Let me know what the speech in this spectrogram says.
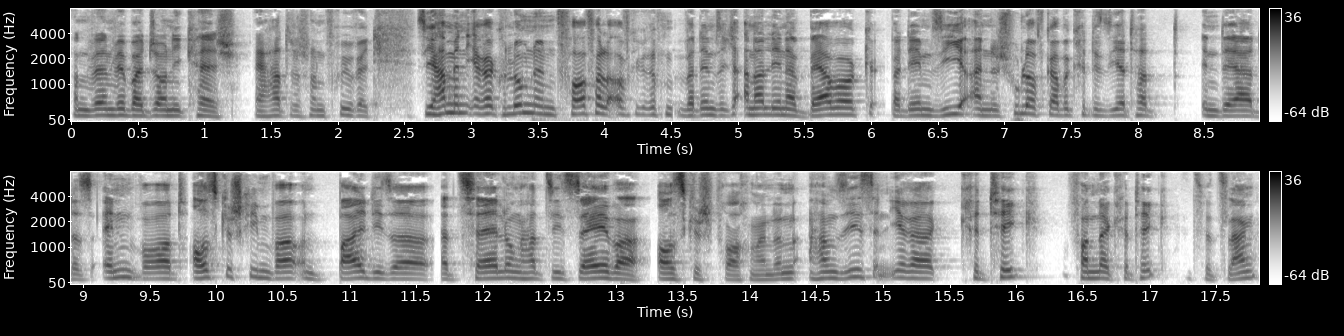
Dann wären wir bei Johnny Cash. Er hatte schon früh recht. Sie haben in Ihrer Kolumne einen Vorfall aufgegriffen, bei dem sich Annalena Baerbock, bei dem sie eine Schulaufgabe kritisiert hat, in der das N-Wort ausgeschrieben war und bei dieser Erzählung hat sie es selber ausgesprochen. Und dann haben Sie es in Ihrer Kritik von der Kritik, jetzt wird's lang,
